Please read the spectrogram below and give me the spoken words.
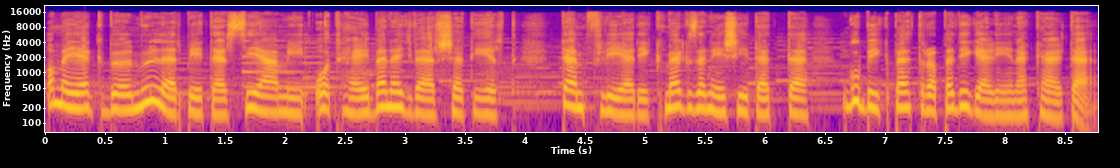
amelyekből Müller Péter Sziámi ott helyben egy verset írt, Tempfli Erik megzenésítette, Gubik Petra pedig elénekelte.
